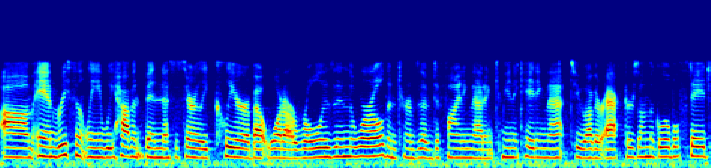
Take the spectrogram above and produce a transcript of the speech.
Um, and recently we haven't been necessarily clear about what our role is in the world in terms of defining that and communicating that to other actors on the global stage.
